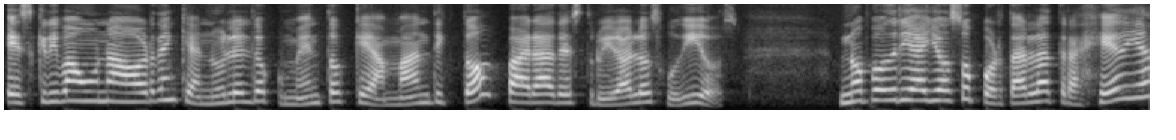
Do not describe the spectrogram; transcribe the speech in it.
escriba una orden que anule el documento que Amán dictó para destruir a los judíos. No podría yo soportar la tragedia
